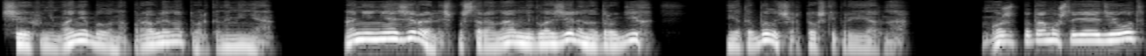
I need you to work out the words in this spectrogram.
все их внимание было направлено только на меня. Они не озирались по сторонам, не глазели на других, и это было чертовски приятно. Может, потому что я идиот?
